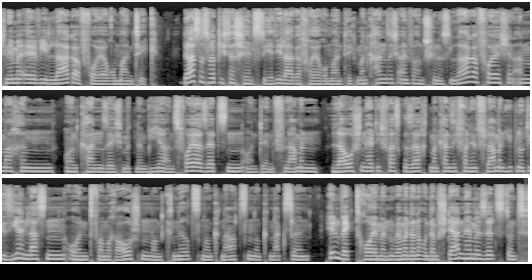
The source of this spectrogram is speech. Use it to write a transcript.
Ich nehme L wie Lagerfeuerromantik. Das ist wirklich das Schönste hier, die Lagerfeuerromantik. Man kann sich einfach ein schönes Lagerfeuerchen anmachen und kann sich mit einem Bier ans Feuer setzen und den Flammen lauschen, hätte ich fast gesagt. Man kann sich von den Flammen hypnotisieren lassen und vom Rauschen und Knirzen und Knarzen und Knackseln hinwegträumen. Wenn man dann noch unterm Sternenhimmel sitzt und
